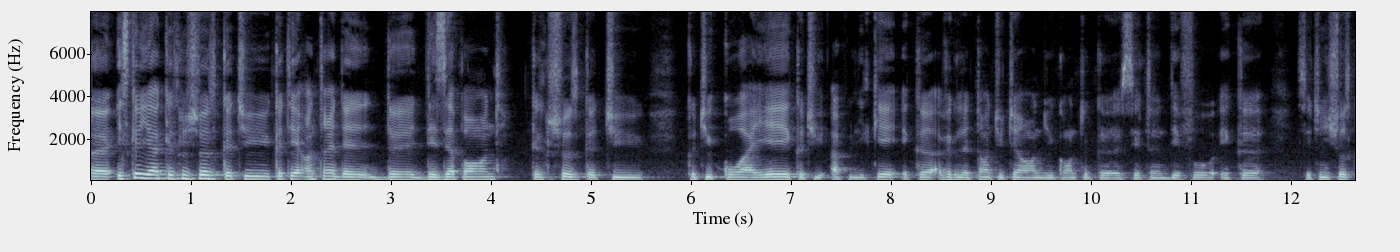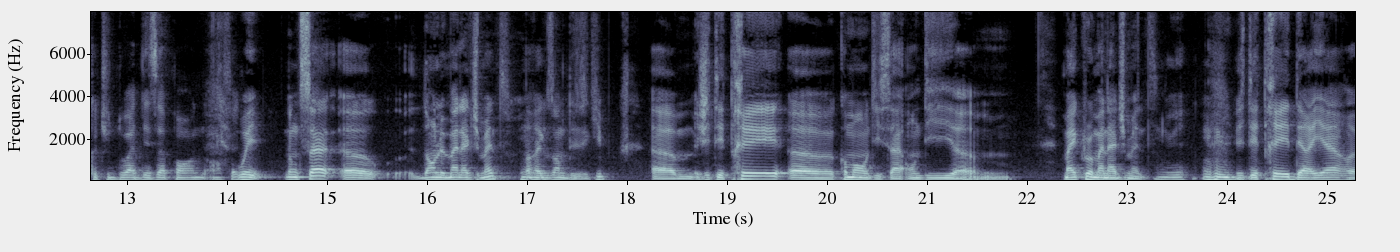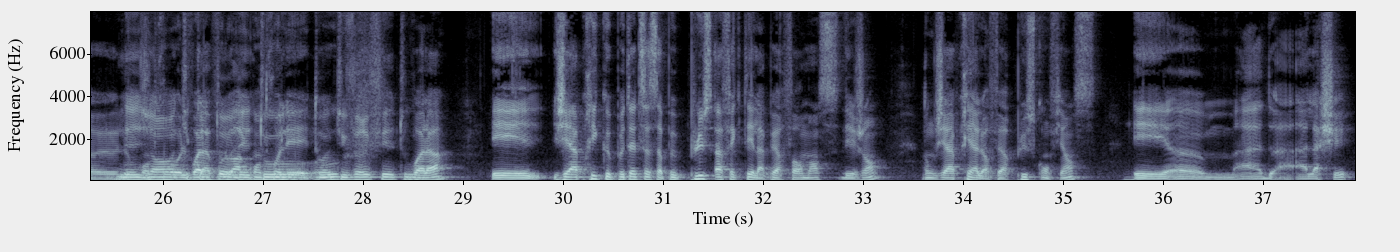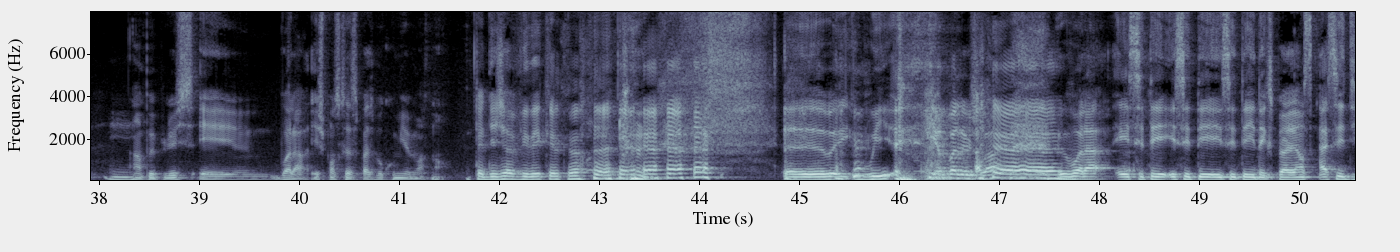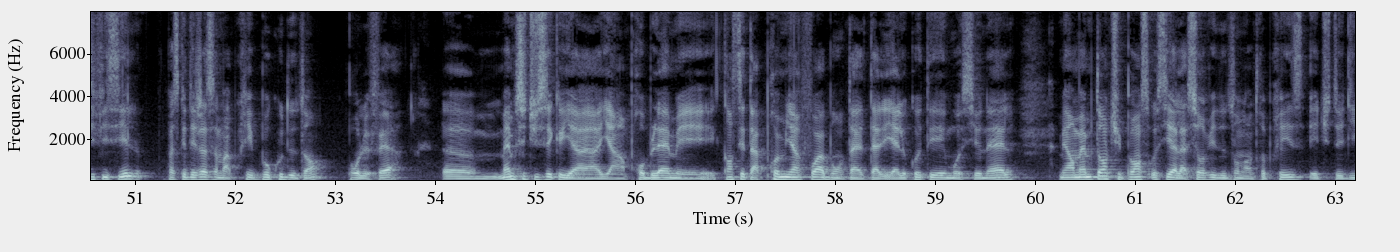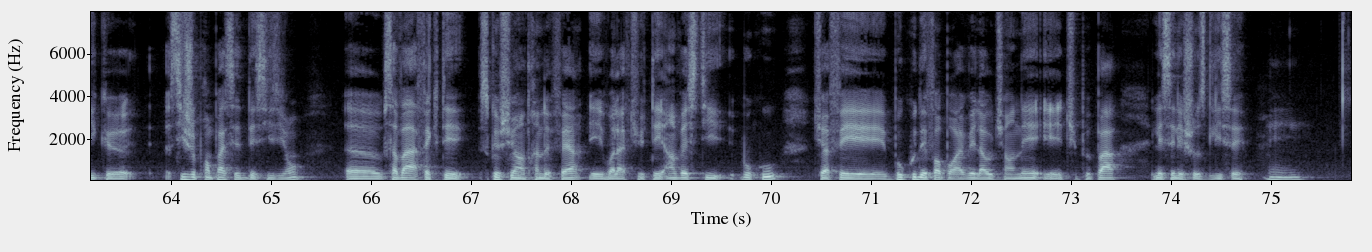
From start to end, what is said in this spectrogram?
Euh, est-ce qu'il y a quelque chose que tu que es en train de de désapprendre, quelque chose que tu que tu croyais, que tu appliquais et que avec le temps tu t'es rendu compte que c'est un défaut et que c'est une chose que tu dois désapprendre en fait. Oui, donc ça euh, dans le management par Mhm. exemple des équipes, euh, j'étais très euh, comment on dit ça? On dit euh, micromanagement. Oui. J'étais très derrière euh, Les le gens, tu voilà, vouloir contrôler et tout. tu vérifies tout. Voilà. Et j'ai appris que peut-être ça, ça peut plus affecter la performance des gens. Donc j'ai appris à leur faire plus confiance et euh, à, à lâcher Mm. un peu plus. Et euh, voilà. Et je pense que ça se passe beaucoup mieux maintenant. T'as déjà viré quelqu'un? Euh, oui, il n'y a pas le choix. Euh, voilà. Et c'était, et c'était, c'était une expérience assez difficile parce que déjà ça m'a pris beaucoup de temps pour le faire. Euh, même si tu sais qu'il y a, il y a un problème et quand c'est ta première fois, bon, t'as, t'as, il y a le côté émotionnel, mais en même temps, tu penses aussi à la survie de ton entreprise et tu te dis que si je prends pas cette décision, euh, ça va affecter ce que je suis en train de faire et voilà, tu t'es investi beaucoup, tu as fait beaucoup d'efforts pour arriver là où tu en es et tu peux pas laisser les choses glisser. Mm.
